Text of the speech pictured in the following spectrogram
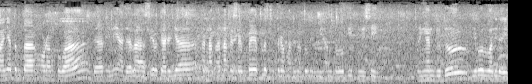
temanya tentang orang tua dan ini adalah hasil karya anak-anak SMP plus Citra Madinatul Ilmi Antologi Puisi dengan judul Birul Walidain.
